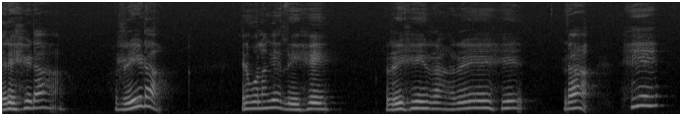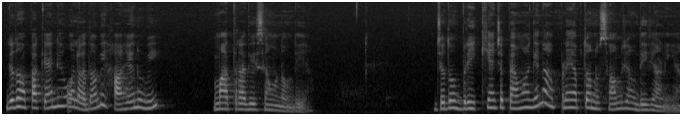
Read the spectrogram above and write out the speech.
ਰੇਹੜਾ ਰੇੜਾ। ਇਹਨੂੰ ਬੋਲਾਂਗੇ ਰਹੇ। ਰਹੇ ਰਾ ਰਹੇ ਹੈ। ਜਦੋਂ ਆਪਾਂ ਕਹਿੰਦੇ ਹਾਂ, ਉਹ ਲੱਗਦਾ ਵੀ ਹਾਹੇ ਨੂੰ ਵੀ ਮਾਤਰਾ ਦੀ ਸਾਊਂਡ ਆਉਂਦੀ ਆ। ਜਦੋਂ ਬਰੀਕੀਆਂ 'ਚ ਪਾਵਾਂਗੇ ਨਾ, ਆਪਣੇ ਆਪ ਤੁਹਾਨੂੰ ਸਮਝ ਆਉਂਦੀ ਜਾਣੀ ਆ।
